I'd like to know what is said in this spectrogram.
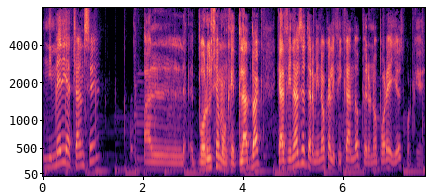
ni media chance al Borussia Mönchengladbach, que al final se terminó calificando, pero no por ellos, porque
